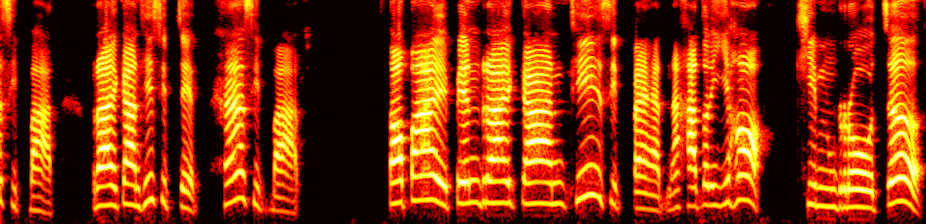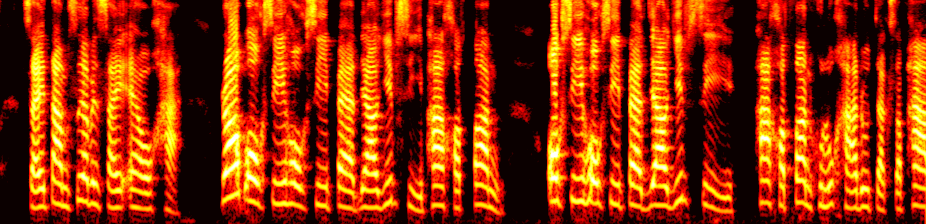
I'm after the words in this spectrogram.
50 บาท รายการที่ 17 50 บาท ต่อไปเป็นรายการที่ 18 นะคะ ตัวนี้ยี่ห้อคิมโรเจอร์ไซส์ต่ำเสื้อเป็นไซส์ L ค่ะ รอบอก 46 48 ยาว 24 ผ้าคอตตอน อก 46 48 ยาว 24 ผ้าคอตตอน คุณลูกค้าดูจากสภาพ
